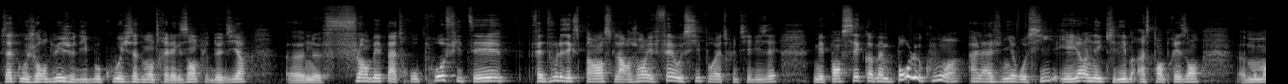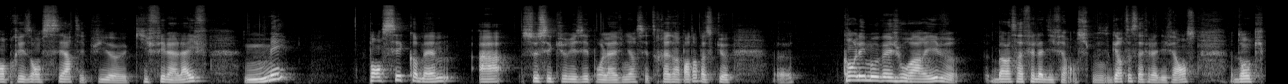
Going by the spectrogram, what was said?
c'est ça qu'aujourd'hui je dis beaucoup et j'essaie de montrer l'exemple de dire euh, ne flambez pas trop, profitez, Faites-vous les expériences, l'argent est fait aussi pour être utilisé, mais pensez quand même pour le coup hein, à l'avenir aussi, et ayez un équilibre, instant présent, euh, moment présent certes, et puis euh, kiffer la life, mais pensez quand même à se sécuriser pour l'avenir, c'est très important parce que euh, quand les mauvais jours arrivent, ben ça fait la différence. Vous gardez ça fait la différence. Donc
